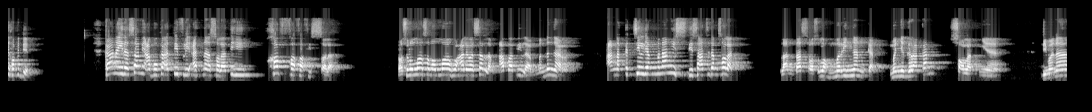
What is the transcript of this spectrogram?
ikhwatiddin. Karena idza sami abuka atifli atna salatihi khaffafa fis. Rasulullah Shallallahu alaihi wasallam apabila mendengar anak kecil yang menangis di saat sedang sholat, lantas Rasulullah meringankan menyegerakan sholatnya. Di mana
